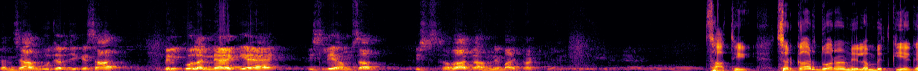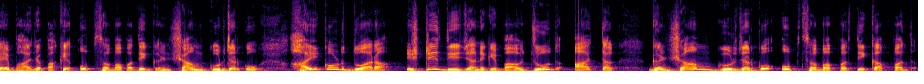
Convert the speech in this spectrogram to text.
घनश्याम गुजर जी के साथ बिल्कुल अन्याय किया है, इसलिए हम सब इस सभा का हमने बायकआउट किया है। साथ ही, सरकार द्वारा निलंबित किए गए भाजपा के उप सभापति घनश्याम गुर्जर को हाईकोर्ट द्वारा स्टे दिए जाने के बावजूद आज तक घनश्याम गुर्जर को उप सभापति का पद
